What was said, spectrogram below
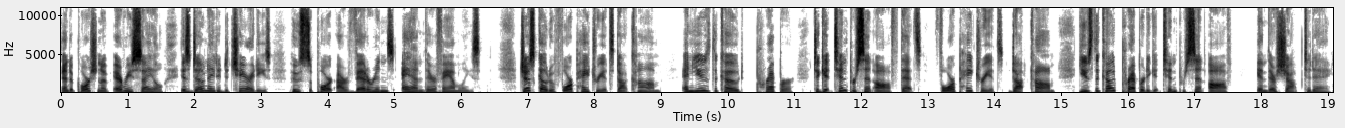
And a portion of every sale is donated to charities who support our veterans and their families. Just go to 4patriots.com and use the code PREPPER to get 10% off. That's 4patriots.com. Use the code PREPPER to get 10% off in their shop today.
